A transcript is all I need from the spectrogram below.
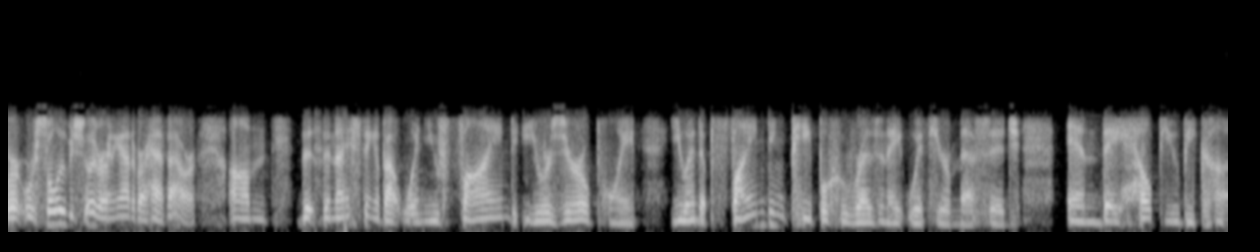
we're, we're slowly but surely running out of our half hour. Um, the the nice thing about when you find your zero point, you end up finding people who resonate with your message, and they help you become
